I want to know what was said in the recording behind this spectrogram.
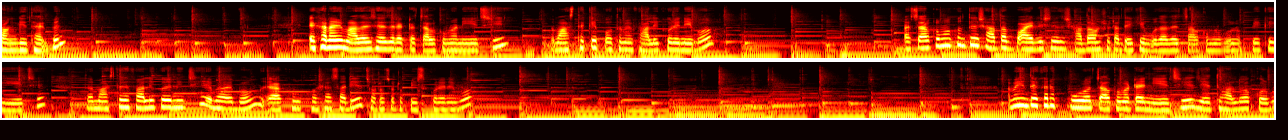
সঙ্গেই থাকবেন। এখানে আমি মাঝারি সাইজের একটা চাল কুমড়া নিয়েছি। তো মাছ থেকে প্রথমে ফালি করে নেব। আর চাল কুমড়ো কিন্তু সাদা বাইরে সে সাদা অংশটা দেখে বোঝা যায় চাল কুমড়োগুলো পেকে গিয়েছে। তো মাছ থেকে ফালি করে নিচ্ছি এবার এবং এখন খোসা ছাড়িয়ে ছোট ছোট পিস করে নেব। আমি কিন্তু এখানে পুরো চাল কুমড়াটাই নিয়েছি, যেহেতু হালুয়া করব,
